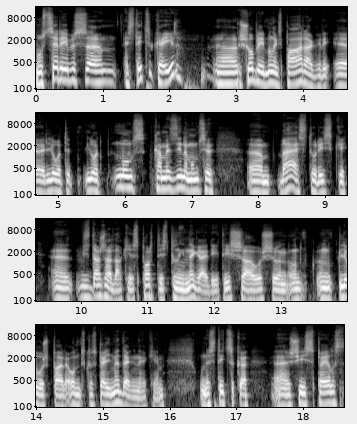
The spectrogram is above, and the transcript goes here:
Mūsu cerības, um, es ticu, ka ir. Uh, šobrīd man liekas pārāk uh, ļoti, ļoti, mums, kā mēs zinām, mums ir um, vēsturiski uh, visdažādākie sportisti pilnīgi negaidīti izšāvuši un, un, un kļuvuši par Olimpisko spēļu medaļniekiem. Un es ticu, ka uh, šīs spēles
